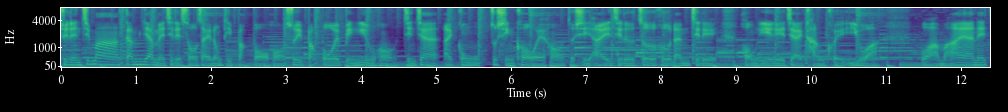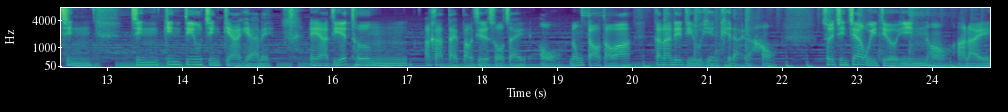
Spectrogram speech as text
虽然即马感染的即个所在拢伫北部吼，所以北部的朋友吼，真正爱讲足辛苦的吼，就是爱即个做好咱即个防疫的即个工课以外，哇嘛爱安尼真真紧张、真惊吓呢。哎呀，伫个桃园啊，甲台北即个所在哦，拢豆豆啊，敢若咧流行起来了吼。所以真正为着因吼啊来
